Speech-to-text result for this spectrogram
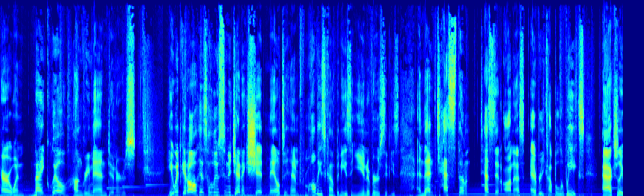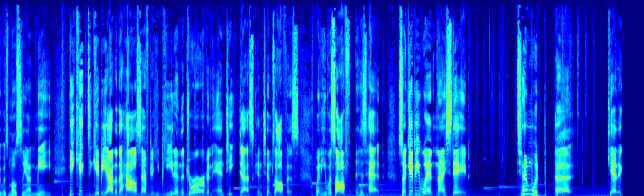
heroin, NyQuil, Hungry Man dinners. He would get all his hallucinogenic shit mailed to him from all these companies and universities and then test them test it on us every couple of weeks. Actually, it was mostly on me. He kicked Gibby out of the house after he peed in the drawer of an antique desk in Tim's office when he was off his head. So Gibby went and I stayed. Tim would uh, get a,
